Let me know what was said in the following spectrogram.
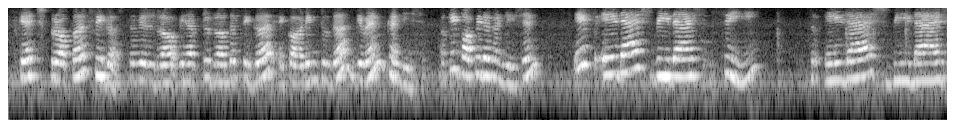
Sketch proper figure. So we'll draw, we have to draw the figure according to the given condition. Okay, copy the condition. If A dash B dash C so A dash B dash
